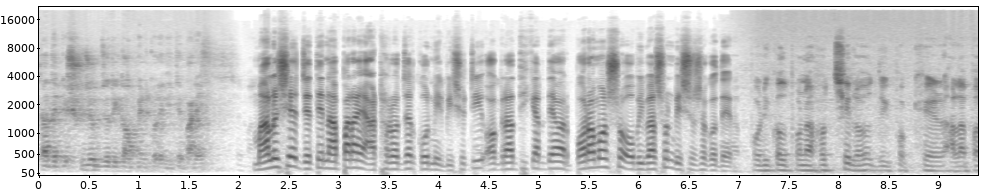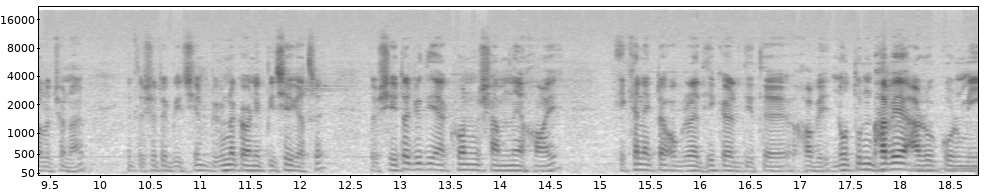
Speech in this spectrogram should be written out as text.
তাদেরকে সুযোগ যদি গভর্নমেন্ট করে দিতে পারে। মালয়েশিয়া যেতে না পারায় আঠারো হাজার কর্মীর বিষয়টি অগ্রাধিকার দেওয়ার পরামর্শ অভিবাসন বিশেষজ্ঞদের। পরিকল্পনা হচ্ছিল দুই পক্ষের আলাপ আলোচনার কিন্তু সেটা পিছিয়ে বিভিন্ন কারণে পিছিয়ে গেছে। তো সেটা যদি এখন সামনে হয় এখানে একটা অগ্রাধিকার দিতে হবে। নতুনভাবে আরও কর্মী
